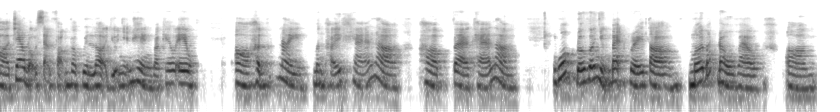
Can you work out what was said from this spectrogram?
uh, trao đổi sản phẩm và quyền lợi giữa nhãn hàng và KOL. Uh, ờ, hình thức này mình thấy khá là hợp và khá là work đối với những bạn creator mới bắt đầu vào uh,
